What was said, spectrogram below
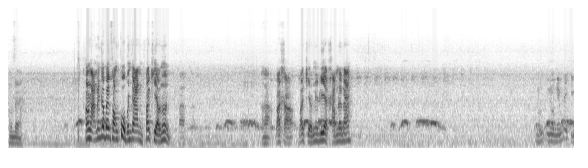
นู่นเลยข้างหลังนี่ก็เป็นสองกลุ่มเหมือนกันปลาเขียวนู่นครับอ่าปลาขาวปลาเขียวนี่เรียกคำแล้วนะ ลุงนี้ไม่ได้กิน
